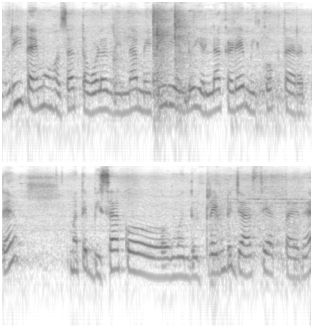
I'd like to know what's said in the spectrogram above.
ಎವ್ರಿ ಟೈಮು ಹೊಸ ತೊಗೊಳೋದ್ರಿಂದ ಮೆಟೀರಿಯಲ್ಲು ಎಲ್ಲ ಕಡೆ ಮಿಕ್ಕೋಗ್ತಾ ಇರುತ್ತೆ. ಮತ್ತು ಬಿಸಾಕೋ ಒಂದು ಟ್ರೆಂಡ್ ಜಾಸ್ತಿ ಆಗ್ತಾ ಇದೆ.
